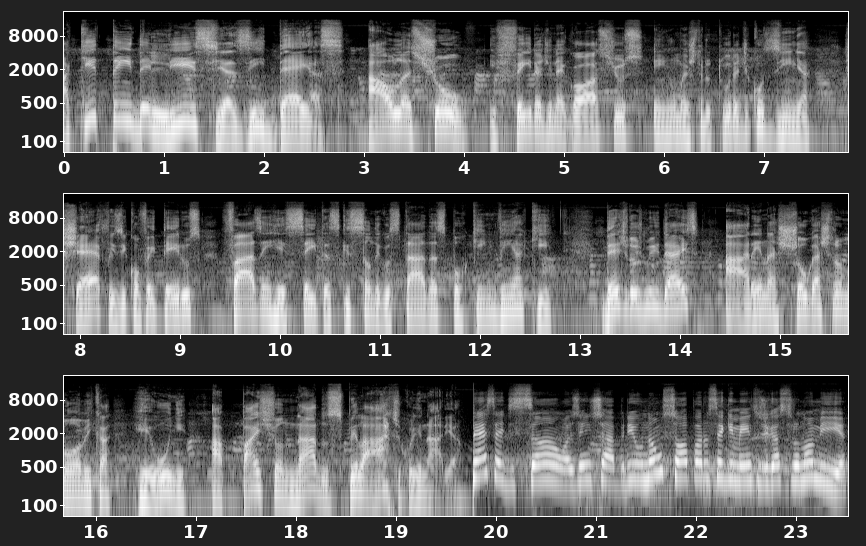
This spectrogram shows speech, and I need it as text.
Aqui tem delícias e ideias, aulas show e feira de negócios em uma estrutura de cozinha. Chefes e confeiteiros fazem receitas que são degustadas por quem vem aqui. Desde 2010, a Arena Show Gastronômica reúne apaixonados pela arte culinária. Nessa edição, a gente abriu não só para o segmento de gastronomia,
